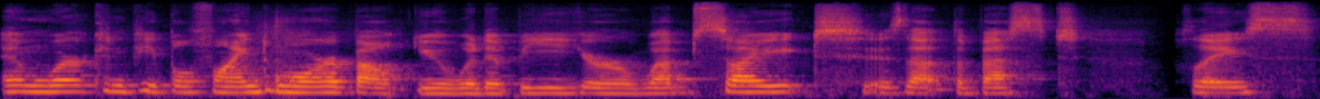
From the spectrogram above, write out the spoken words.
And where can people find more about you? Would it be your website? Is that the best place?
